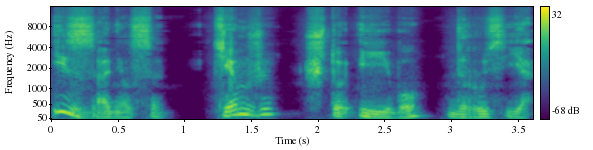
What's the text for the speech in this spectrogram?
И занялся тем же, что и его друзья.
